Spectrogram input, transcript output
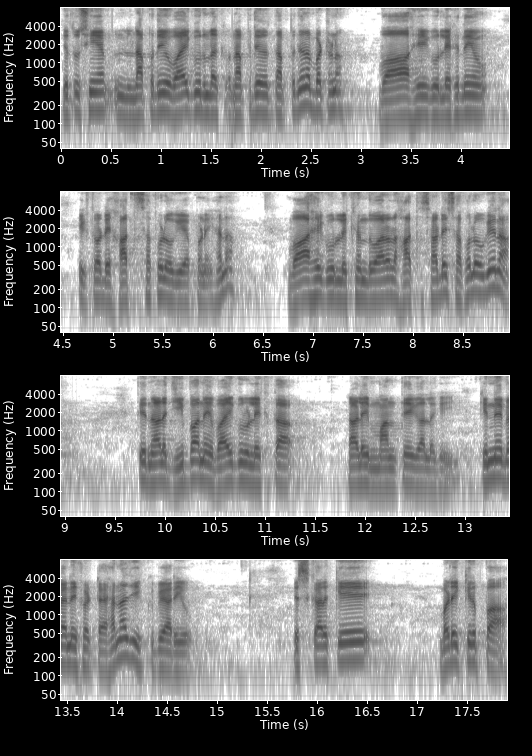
ਜੇ ਤੁਸੀਂ ਨੱਪਦੇ ਹੋ, ਵਾਹਿਗੁਰੂ ਨੱਪ- ਨੱਪਦੇ ਹੋ ਨੱਪਦੇ ਹੋ ਨਾ ਬਟਨ। ਵਾਹਿਗੁਰੂ ਲਿਖਦੇ ਹੋ, ਇੱਕ ਤੁਹਾਡੇ ਹੱਥ ਸਫਲ ਹੋ ਗਏ ਆਪਣੇ ਹੈਨਾ ਵਾਹਿਗੁਰੂ ਲਿਖਣ ਦੁਆਰਾ ਹੱਥ ਸਾਡੇ ਸਫਲ ਹੋ ਗਏ ਨਾ, ਤੇ ਨਾਲੇ ਜੀਬਾਂ ਨੇ ਵਾਹਿਗੁਰੂ ਲਿਖਤਾ, ਨਾਲੇ ਮਨ ਤੇ ਗੱਲ ਗਈ। ਕਿੰਨੇ ਬੈਨੀਫਿਟ ਹੈ ਨਾ ਜੀ ਇੱਕ ਪਿਆਰਿਓ? ਇਸ ਕਰਕੇ ਬੜੀ ਕਿਰਪਾ।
